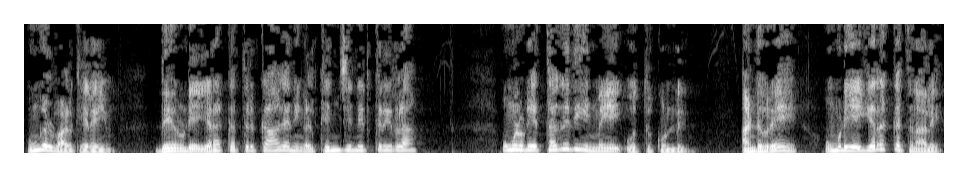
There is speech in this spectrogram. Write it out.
உங்கள் வாழ்க்கையிலையும் தேவனுடைய இரக்கத்திற்காக நீங்கள் கெஞ்சி நிற்கிறீர்களா? உங்களுடைய தகுதியின்மையை ஒத்துக்கொண்டு அன்றுவரே உம்முடைய இரக்கத்தினாலே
